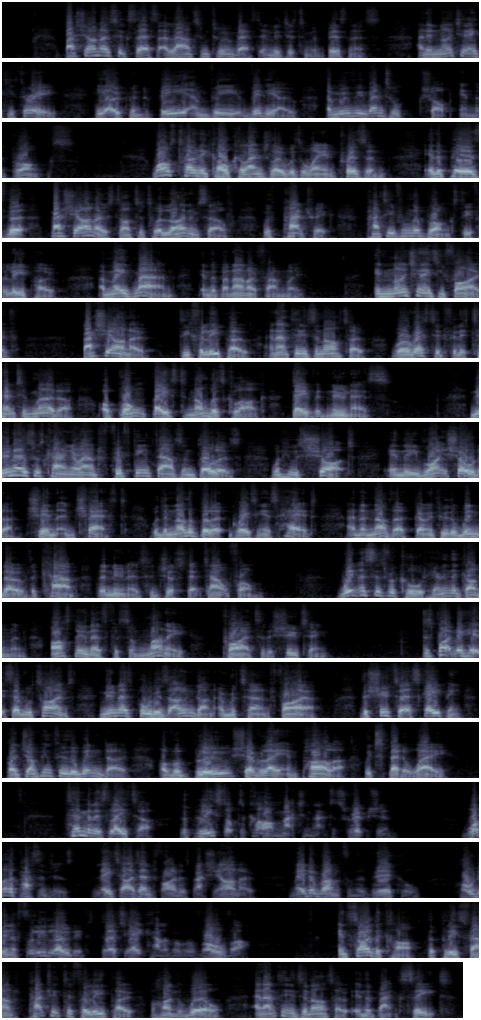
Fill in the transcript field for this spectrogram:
Basciano's success allowed him to invest in legitimate business, and in 1983 he opened B&V Video, a movie rental shop in the Bronx. Whilst Tony Cole Colangelo was away in prison, it appears that Basciano started to align himself with Patrick, Patty from the Bronx DeFilippo, a made man in the Bonanno family. In 1985, Basciano, DeFilippo, and Anthony Donato were arrested for the attempted murder of Bronx-based numbers clerk David Nunez. Nunez was carrying around $15,000 when he was shot in the right shoulder, chin and chest with another bullet grazing his head and another going through the window of the cab that Nunez had just stepped out from. Witnesses recalled hearing the gunman ask Nunez for some money prior to the shooting. Despite being hit several times, Nunez pulled his own gun and returned fire, the shooter escaping by jumping through the window of a blue Chevrolet Impala which sped away. Ten minutes later, the police stopped a car matching that description. One of the passengers, later identified as Basciano, made a run from the vehicle, holding a fully loaded 38 caliber revolver. Inside the car, the police found Patrick DeFilippo behind the wheel and Anthony Donato in the back seat,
